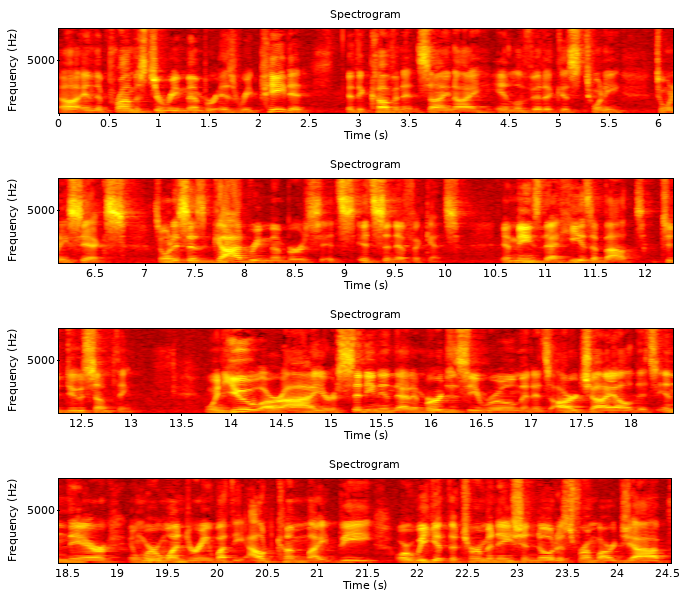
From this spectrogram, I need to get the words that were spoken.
Uh, and the promise to remember is repeated in the covenant in Sinai in Leviticus 20, 26. So when it says God remembers, it's, it's significance. It means that he is about to do something when you or I are sitting in that emergency room and it's our child that's in there and we're wondering what the outcome might be, or we get the termination notice from our job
